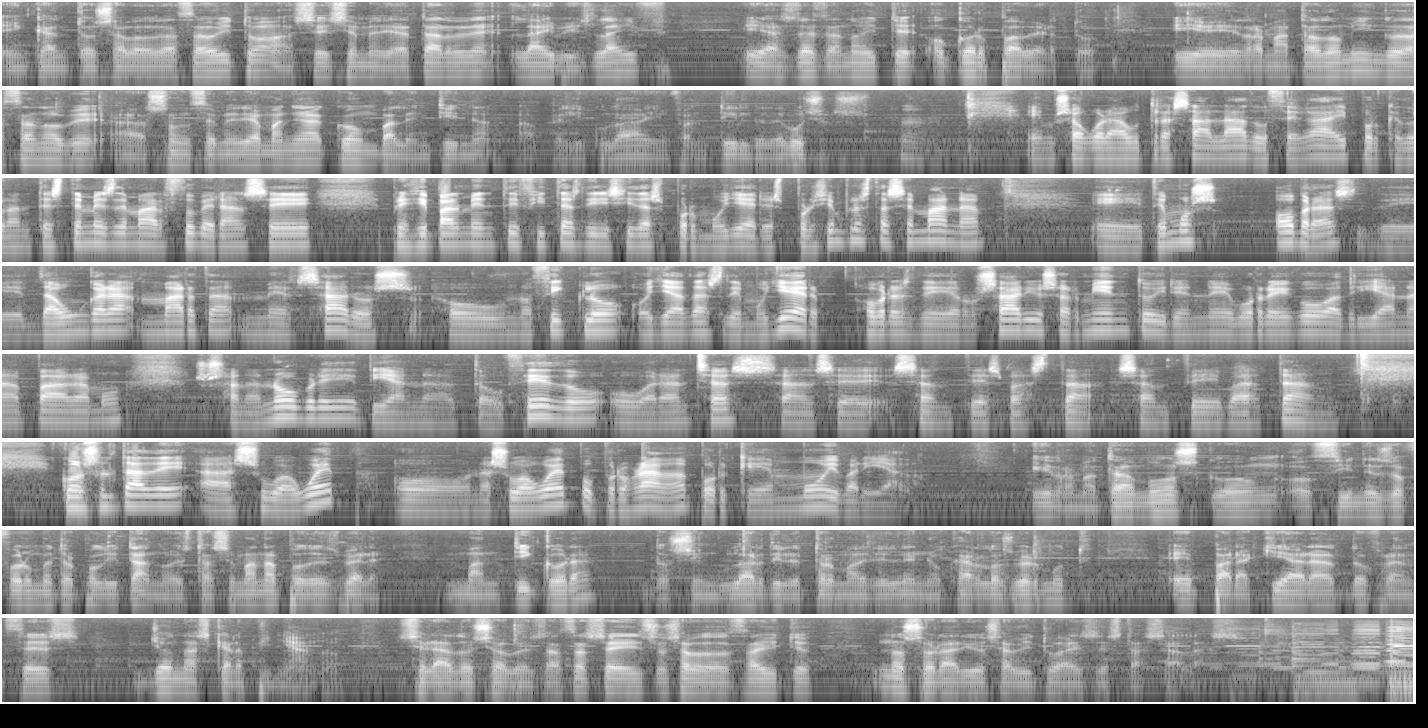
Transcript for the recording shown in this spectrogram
En canto ao sábado 18 ás 6 e media da tarde Live is Life e ás 10 da noite o Corpo Aberto. E remata o domingo 19 ás 11 e media mañá con Valentina, a película infantil de debuxos. Hmm. Imos agora a outra sala do Cegai porque durante este mes de marzo veránse principalmente fitas dirixidas por mulleres. Por exemplo, esta semana eh, temos obras de, da húngara Marta Mersaros ou no ciclo Olladas de Muller, obras de Rosario Sarmiento, Irene Borrego, Adriana Páramo, Susana Nobre, Diana Taucedo ou Aranchas Sanse, Santes Bastán, Sante Batán. Consultade a súa web ou na súa web o programa porque é moi variado. E rematamos con os cines do Foro Metropolitano. Esta semana podes ver Mantícora, do singular director madrileño Carlos Bermut, e Para Chiara, do francés Jonas Carpiñano. Será do xoves 16 ao sábado 18 nos horarios habituais destas salas. Música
